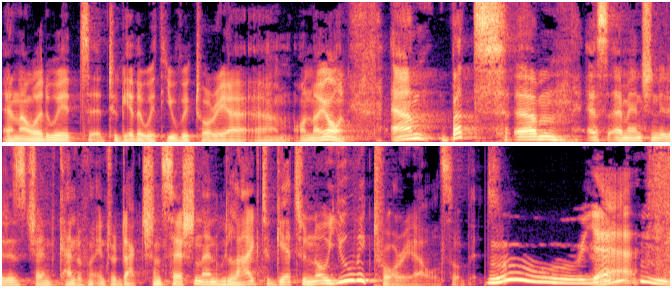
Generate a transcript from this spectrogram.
And now I do it uh, together with you, Viktoria, um, on my own. Um, but, um, as I mentioned, it is kind of an introduction session and we like to get to know you, Viktoria, also a bit. Ooh, yes. Ooh.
